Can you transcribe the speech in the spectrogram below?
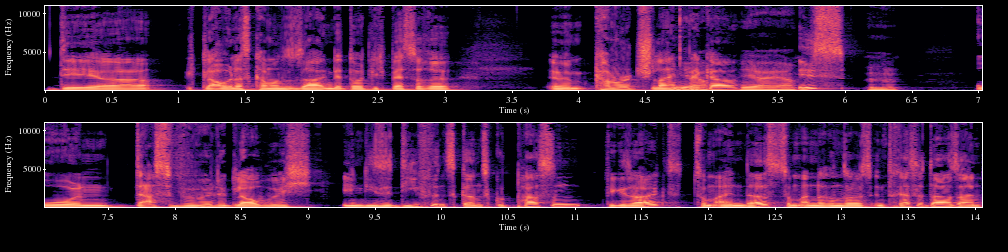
der, ich glaube, das kann man so sagen, der deutlich bessere ähm, Coverage-Linebacker ja, ja, ja. ist. Mhm. Und das würde, glaube ich, in diese Defense ganz gut passen. Wie gesagt, zum einen das, zum anderen soll das Interesse da sein.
